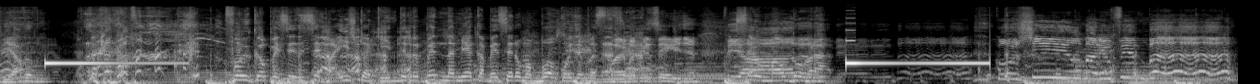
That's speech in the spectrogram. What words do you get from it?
piada de Foi o que eu pensei de ser para isto aqui. De repente, na minha cabeça, era uma boa coisa para Vai uma dizer. casinha. Isso é o mal dobrado. Com o Gilmar e o Fimba.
